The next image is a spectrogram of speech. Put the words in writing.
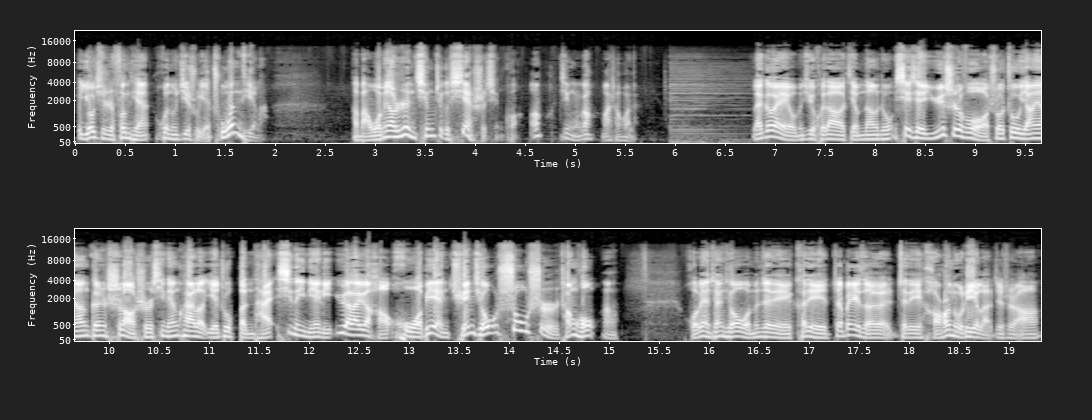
尤其是丰田混动技术也出问题了，好吧？我们要认清这个现实情况啊！进广告，马上回来。来，各位，我们继续回到节目当中。谢谢于师傅说，祝杨洋跟石老师新年快乐，也祝本台新的一年里越来越好，火遍全球，收视长虹啊！火遍全球，我们这得可得这辈子这得好好努力了，这是啊。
